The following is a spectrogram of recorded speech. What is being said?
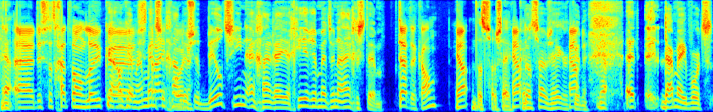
Eh, dus dat gaat wel een leuke. Ja, oké, maar mensen gaan worden. dus het beeld zien en gaan reageren met hun eigen stem. Dat, dat kan. Ja. Dat zou zeker Ja. kunnen. Dat zou zeker Ja. kunnen. Ja. Eh, eh, daarmee wordt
